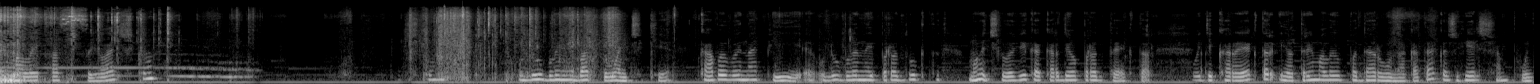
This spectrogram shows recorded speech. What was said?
Отримали посилочку. Улюблені батончики, кавові напії, улюблений продукт мого чоловіка кардіопротектор, бодікоректор і отримали в подарунок, а також гель-шампунь.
